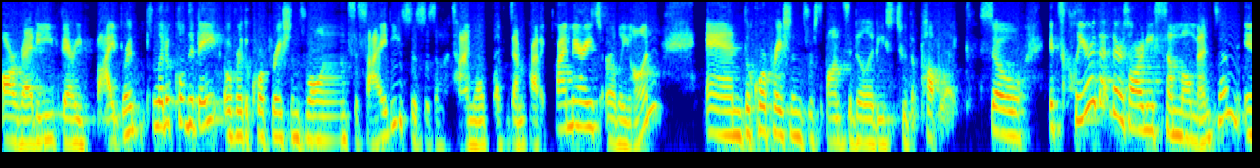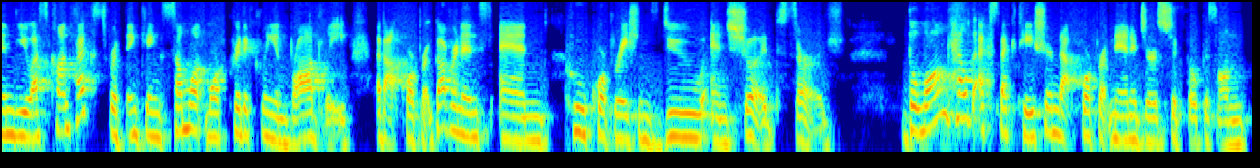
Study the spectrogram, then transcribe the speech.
already very vibrant political debate over the corporation's role in society. So this was in the time of like Democratic primaries early on, and the corporation's responsibilities to the public. So it's clear that there's already some momentum in the US context for thinking somewhat more critically and broadly about corporate governance and who corporations corporations do and should serve. The long held expectation that corporate managers should focus on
